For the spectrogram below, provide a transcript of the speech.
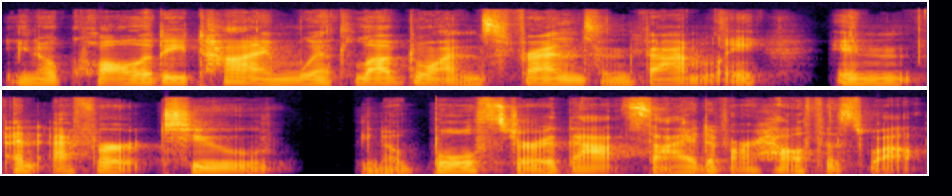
you know, quality time with loved ones, friends, and family in an effort to you know, bolster that side of our health as well.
